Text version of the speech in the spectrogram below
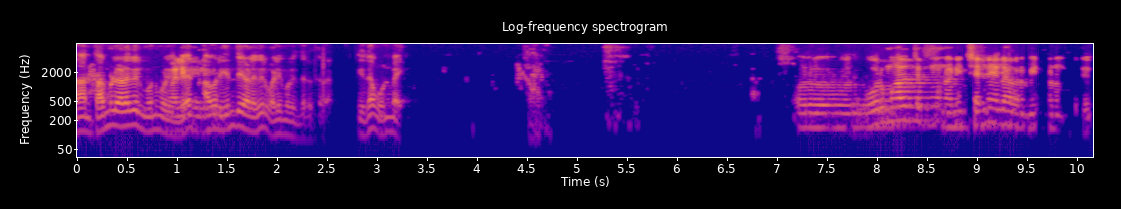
நான் தமிழ் அளவில் முன்மொழிந்தேன். அவர் இந்திய அளவில் வழிமொழிந்திருக்கிறார். இதுதான் உண்மை. ஒரு ஒரு மாதத்துக்கு முன்னாடி சென்னையில அவர் மீட் பண்ணும்போது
